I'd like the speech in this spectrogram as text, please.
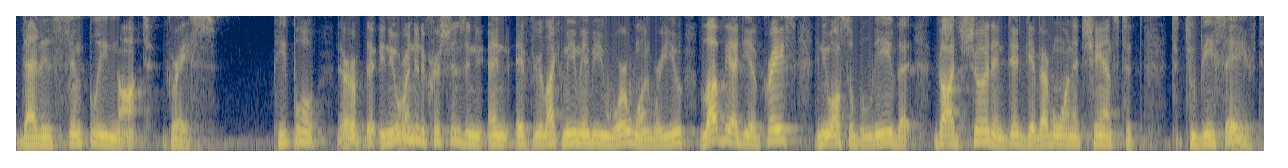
that is simply not grace. People there, and you'll run into Christians, and, and if you're like me, maybe you were one, where you love the idea of grace, and you also believe that God should and did give everyone a chance to, to, to be saved.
